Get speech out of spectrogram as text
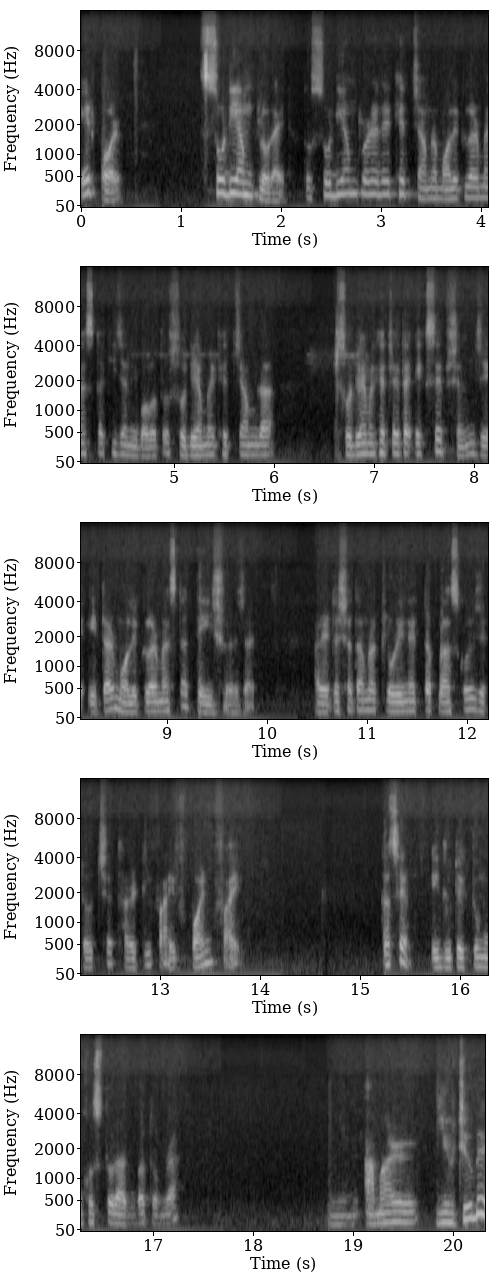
এরপর সোডিয়াম ক্লোরাইড তো সোডিয়াম ক্লোরাইডের ক্ষেত্রে আমরা মলিকুলার ম্যাসটা কি জানি বলতো? সোডিয়ামের ক্ষেত্রে আমরা সোডিয়ামের ক্ষেত্রে এটা এক্সেপশন যে এটার মলিকুলার ম্যাসটা তেইশ হয়ে যায়। আর এটার সাথে আমরা ক্লোরিনেটটা প্লাস করি, যেটা হচ্ছে থার্টি ফাইভ পয়েন্ট ফাইভ ঠিক আছে এই দুটো একটু মুখস্থ রাখবা তোমরা। আমার ইউটিউবে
